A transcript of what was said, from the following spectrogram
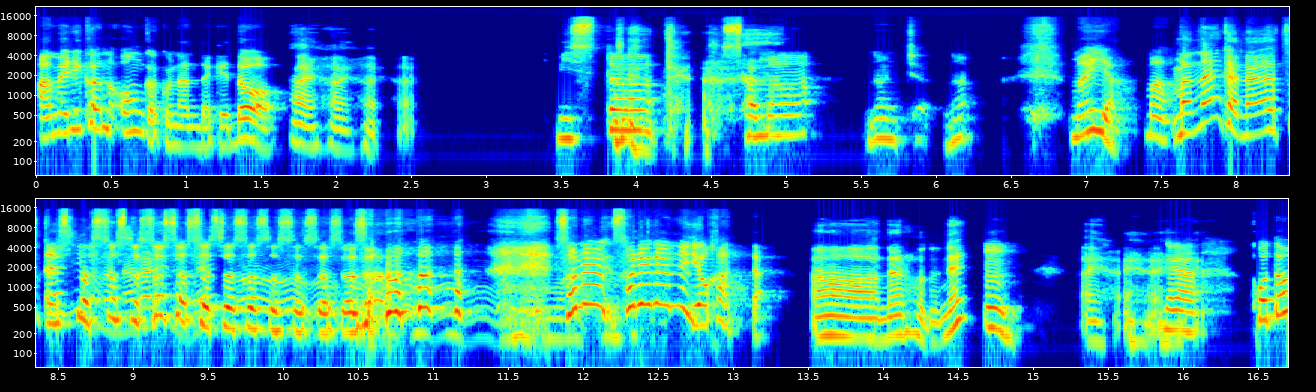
アメリカの音楽なんだけど、はいはいはいはい。ミスターサマー、なんちゃ、な、まあいいや。まあ、まあなんか懐かしいそうそうそうそうそうそうそうそうそうそれ、それがね、良かった。ああ、なるほどね。うん。はいはいはいはい。だから、子供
